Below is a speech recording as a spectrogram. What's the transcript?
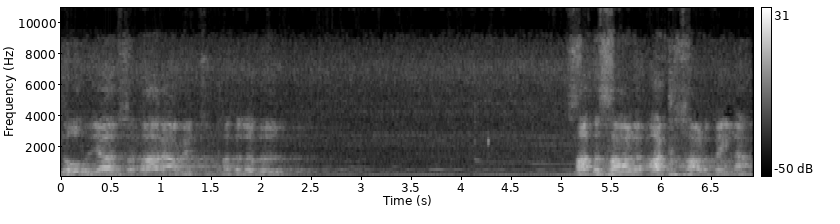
2017 ਵਿੱਚ, ਮਤਲਬ 7 ਸਾਲ 8 ਸਾਲ ਪਹਿਲਾਂ।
